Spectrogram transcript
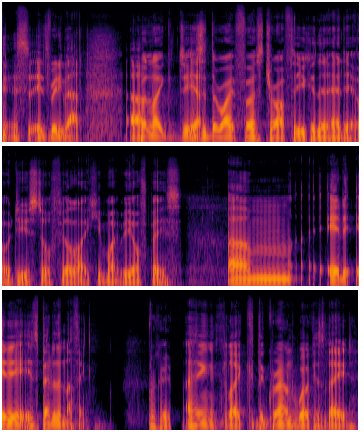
it's it's really bad. Uh, but like, d- yeah. is it the right first draft that you can then edit, or do you still feel like you might be off base? Um, it, it it's better than nothing. Okay. I think like the groundwork is laid,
